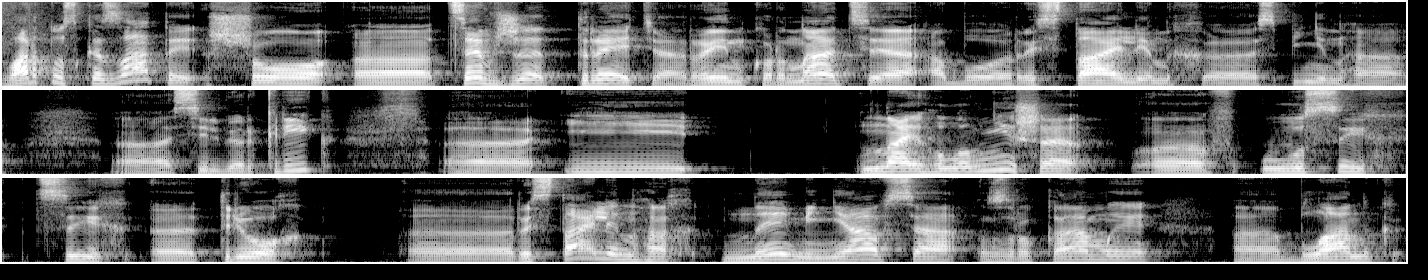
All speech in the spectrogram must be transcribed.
Варто сказати, що е, це вже третя реінкарнація або рестайлінг е, спінінга е, Silver Creek. Е, і найголовніше е, у усіх цих трьох рестайлінгах не мінявся з роками бланк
